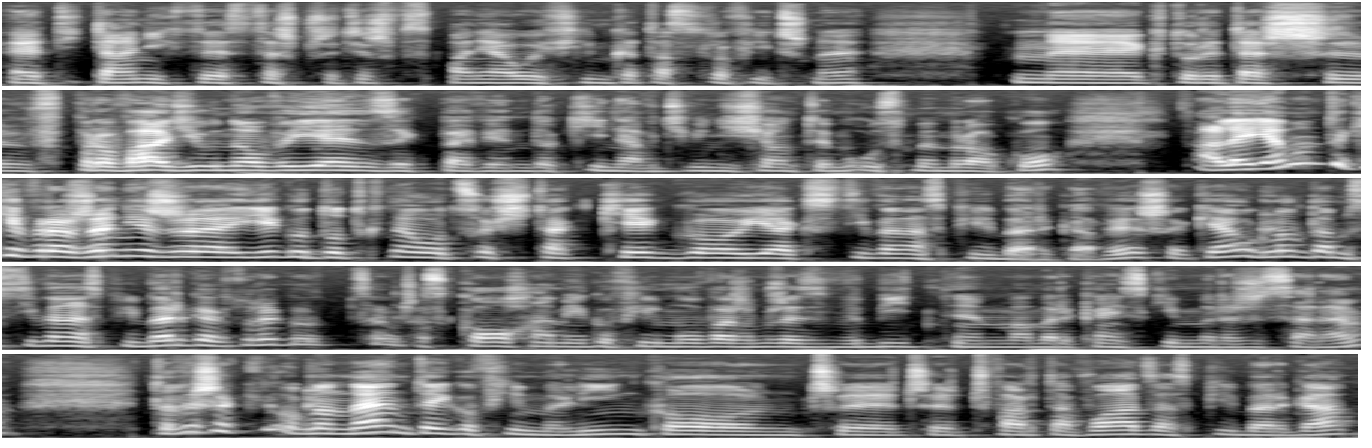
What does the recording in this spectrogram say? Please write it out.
E, Titanic to jest też przecież wspaniały film katastroficzny, który też e, wprowadził nowy język pewien do kina w 98 roku. Ale ja mam takie wrażenie, że jego dotknęło coś takiego jak Stevena Spielberga. Wiesz, jak ja oglądam Stevena Spielberga, którego cały czas kocham, jego filmy uważam, że jest wybitnym amerykańskim reżyserem, to wiesz, jak oglądałem te jego filmy Lincoln czy, czy Czwarta Władza Spielberga,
